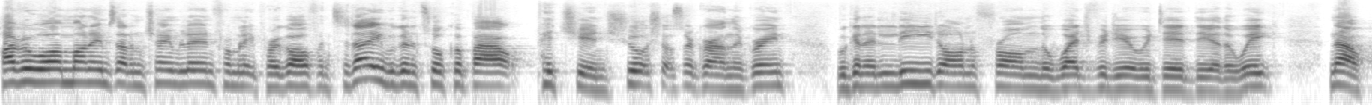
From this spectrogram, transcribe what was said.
Hi everyone, my name is Adam Chamberlain from Elite Pro Golf and today we're going to talk about pitching, short shots around the green. We're going to lead on from the wedge video we did the other week. Now,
